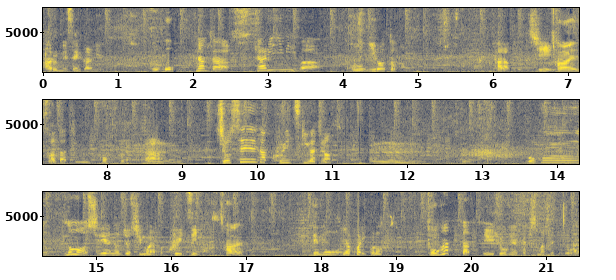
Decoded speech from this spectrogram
ある目線から見ると。なんかキャリーミーはこう色とかもカラフルだし、はい形もポップだから、女性が食いつきがちなんですよ。うん、うん、僕の知り合いの女子もやっぱ食いついたんですよ。はい。でもやっぱりこの尖ったっていう表現をさっきしましたけど、はい。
